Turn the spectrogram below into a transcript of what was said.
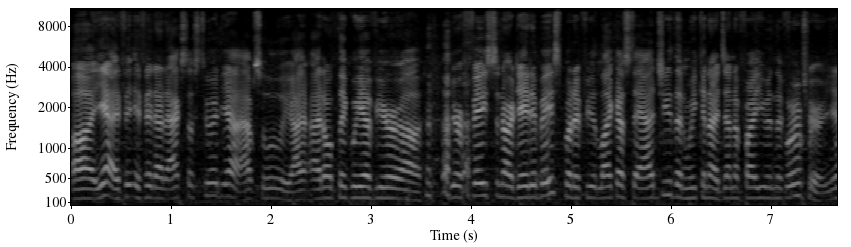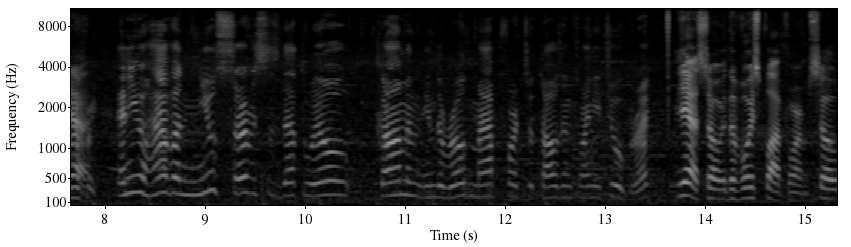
Uh, yeah, if, if it had access to it, yeah, absolutely. I, I don't think we have your uh, your face in our database, but if you'd like us to add you, then we can identify you in the perfect, future. Yeah. Perfect. And you have a new services that will come in, in the roadmap for 2022, correct? Yeah, so the voice platform. So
